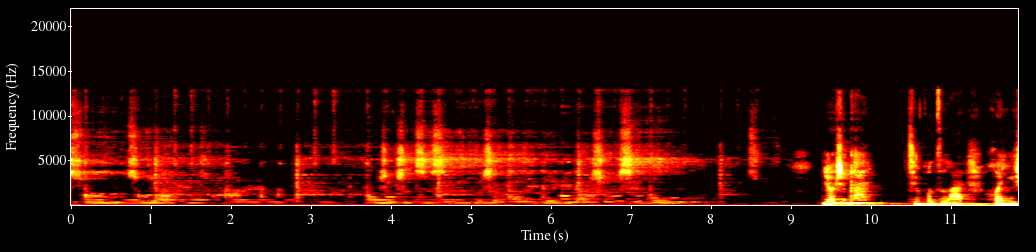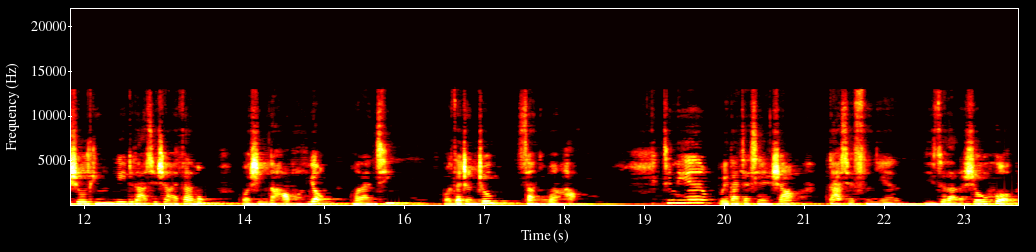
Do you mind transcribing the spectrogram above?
说出来。生生死死的伤害，可以感受。女儿盛开，清风自来。欢迎收听励志大学生 FM，我是你的好朋友木兰青，我在郑州向你问好。今天为大家献上大学四年，你最大的收获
